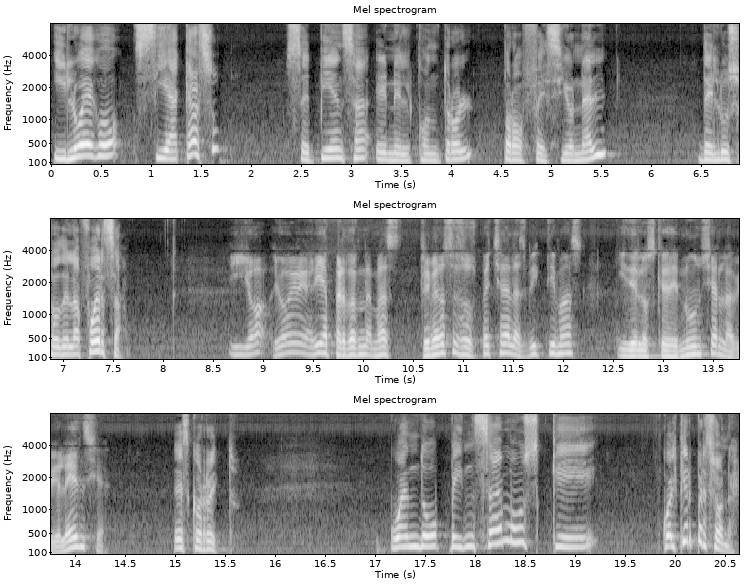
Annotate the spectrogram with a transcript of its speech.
y luego, si acaso, se piensa en el control profesional del uso de la fuerza. Y yo, yo agregaría, perdón, nada más, primero se sospecha de las víctimas y de los que denuncian la violencia. Es correcto. Cuando pensamos que cualquier persona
